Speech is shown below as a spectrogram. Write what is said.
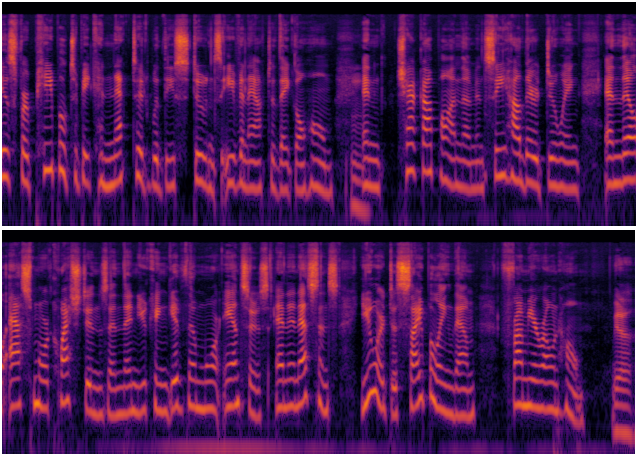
is for people to be connected with these students even after they go home hmm. and check up on them and see how they're doing and they'll ask more questions and then you can give them more answers and in essence you are discipling them from your own home Yeah.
